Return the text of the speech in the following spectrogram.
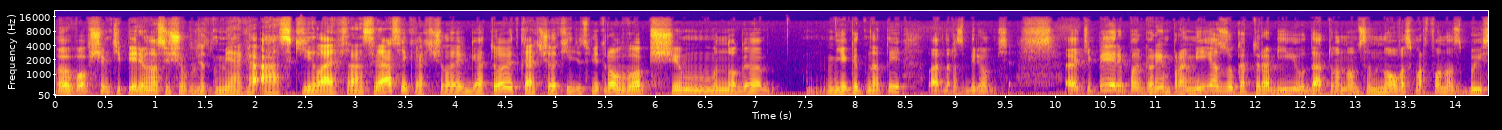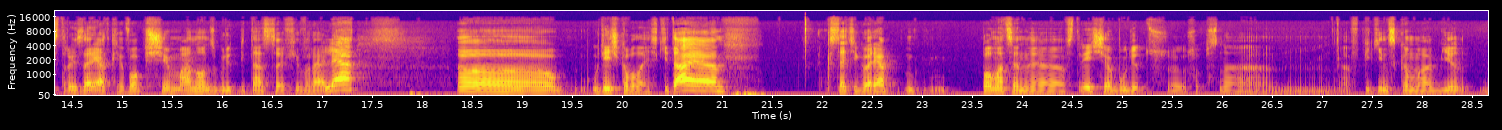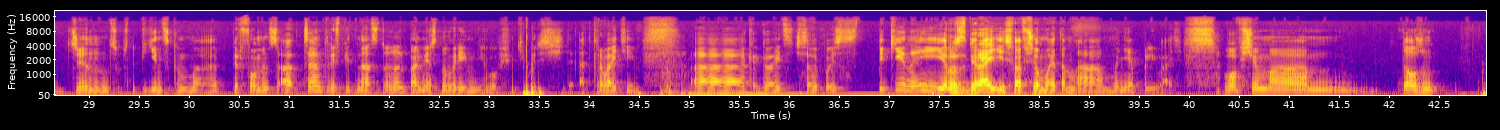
Э, в общем, теперь у нас еще будет мега адские live -трансляции, как человек готовит, как человек едет в метро. В общем, много негодноты. Ладно, разберемся. Э, теперь поговорим про Мезу, который объявил дату анонса нового смартфона с быстрой зарядкой. В общем, анонс будет 15 февраля. Э, утечка была из Китая. Кстати говоря, полноценная встреча будет, собственно, в пекинском, Gen, собственно, пекинском перформанс-центре в 15.00 по местному времени. В общем, теперь открывайте, как говорится, часовой пояс Пекина и разбирайтесь во всем этом, а мне плевать. В общем, должен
